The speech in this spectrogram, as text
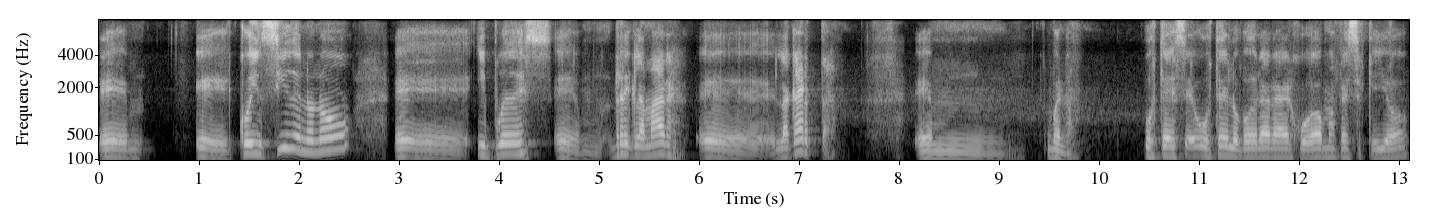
eh, eh, coinciden o no eh, y puedes reclamar la carta. Em, bueno, Ustedes, ustedes lo podrán haber jugado más veces que yo,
